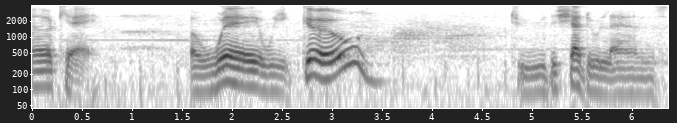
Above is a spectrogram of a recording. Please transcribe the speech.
Okay. Away we go to the Shadowlands.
